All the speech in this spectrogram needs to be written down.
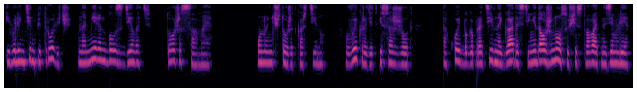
И Валентин Петрович намерен был сделать то же самое. Он уничтожит картину, выкрадет и сожжет. Такой богопротивной гадости не должно существовать на земле.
